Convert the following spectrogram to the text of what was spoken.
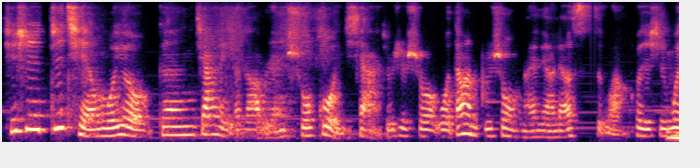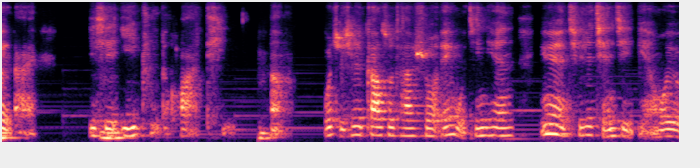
其实之前我有跟家里的老人说过一下，就是说我当然不是说我们来聊聊死亡或者是未来一些遗嘱的话题啊，我只是告诉他说，哎，我今天因为其实前几年我有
